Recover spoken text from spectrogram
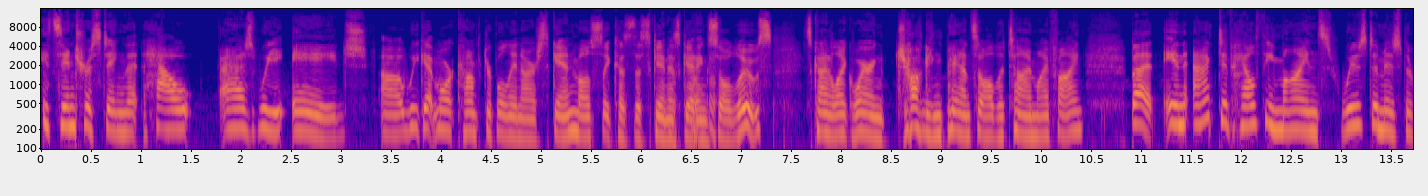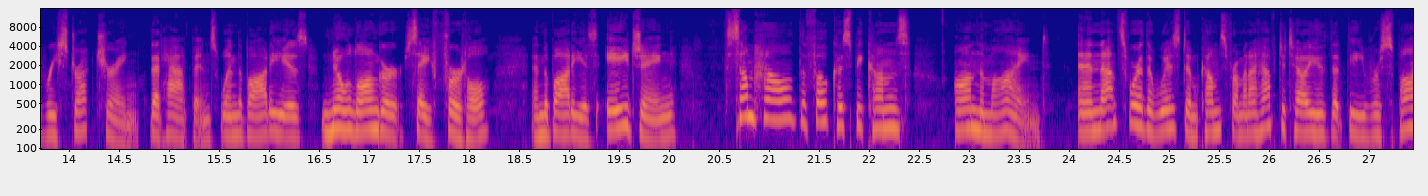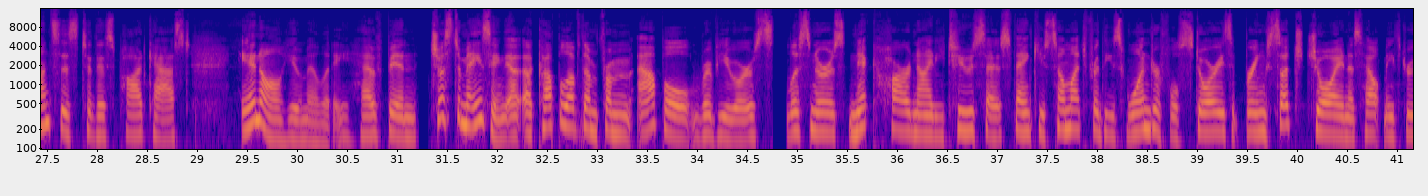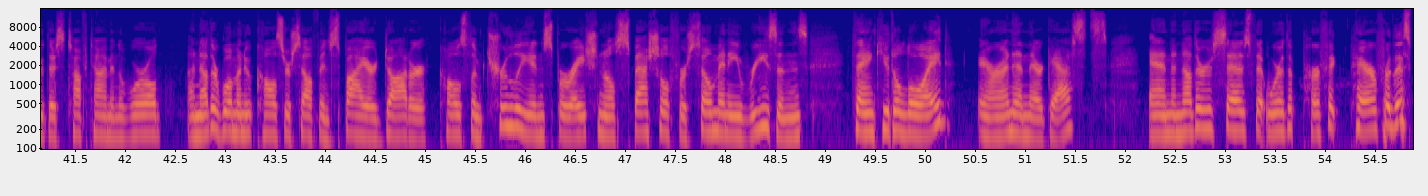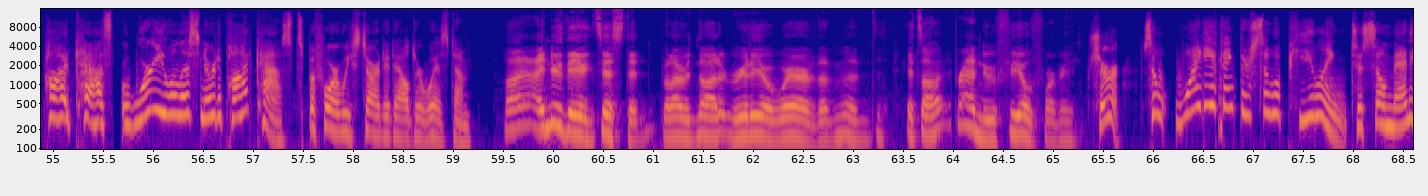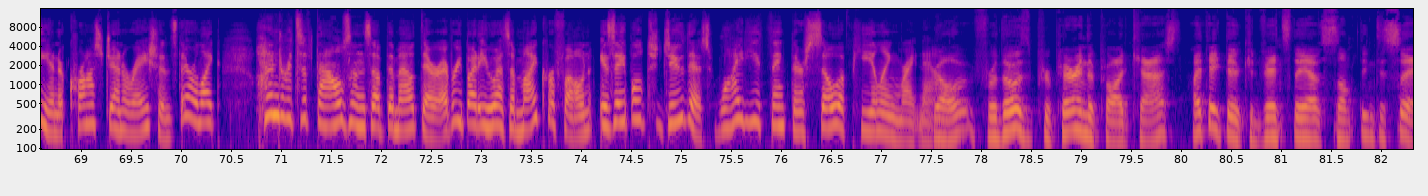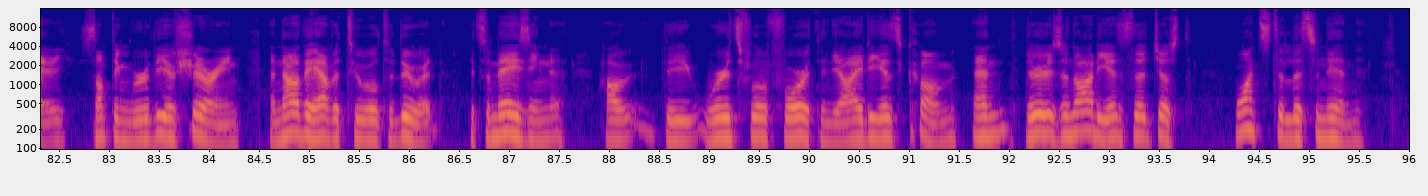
It's interesting that how as we age, uh, we get more comfortable in our skin, mostly because the skin is getting so loose. It's kind of like wearing jogging pants all the time, I find. But in active, healthy minds, wisdom is the restructuring that happens when the body is no longer, say, fertile and the body is aging. Somehow the focus becomes on the mind. And that's where the wisdom comes from. And I have to tell you that the responses to this podcast in all humility, have been just amazing. A, a couple of them from Apple reviewers, listeners. Nick Har92 says, Thank you so much for these wonderful stories. It brings such joy and has helped me through this tough time in the world. Another woman who calls herself Inspired Daughter calls them truly inspirational, special for so many reasons. Thank you to Lloyd, Erin, and their guests. And another says that we're the perfect pair for this podcast. Were you a listener to podcasts before we started Elder Wisdom? I, I knew they existed, but I was not really aware of them. And it's a brand new field for me. Sure. So, why do you think they're so appealing to so many and across generations? There are like hundreds of thousands of them out there. Everybody who has a microphone is able to do this. Why do you think they're so appealing right now? Well, for those preparing the podcast, I think they're convinced they have something to say, something worthy of sharing, and now they have a tool to do it. It's amazing how the words flow forth and the ideas come, and there is an audience that just wants to listen in.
